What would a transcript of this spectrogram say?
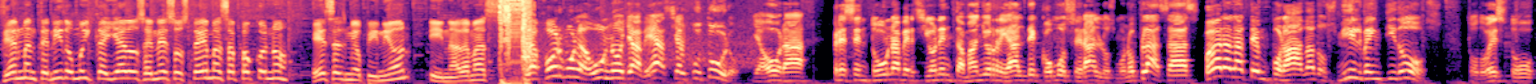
Se han mantenido muy callados en esos temas, ¿a poco no? Esa es mi opinión y nada más. La Fórmula 1 ya ve hacia el futuro y ahora presentó una versión en tamaño real de cómo serán los monoplazas para la temporada 2022. Todo esto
